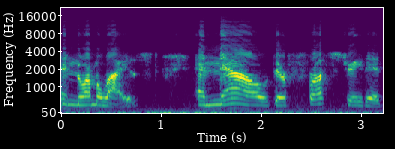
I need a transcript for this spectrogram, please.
and normalized, and now they're frustrated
